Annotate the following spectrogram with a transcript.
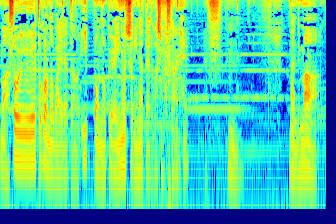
まあそういうところの場合だとあの、一本の遅れが命取りになったりとかしますからね。うん。なんでまあ、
